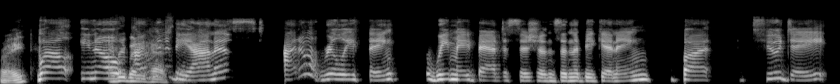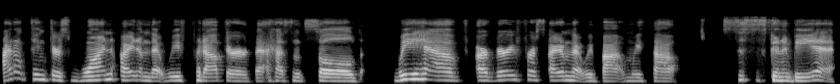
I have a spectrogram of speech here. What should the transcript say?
Right? Well, you know, Everybody I'm going to be honest. I don't really think we made bad decisions in the beginning, but to date, I don't think there's one item that we've put out there that hasn't sold. We have our very first item that we bought and we thought, this is going to be it.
